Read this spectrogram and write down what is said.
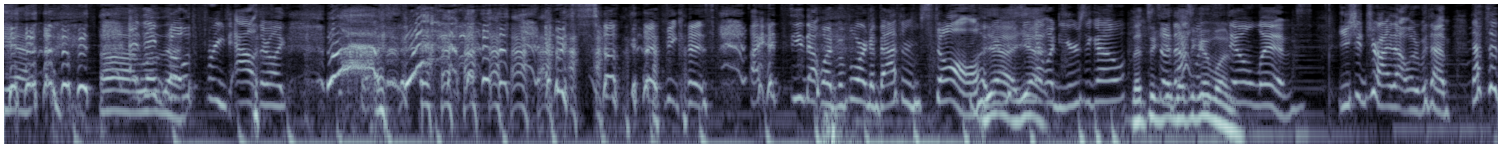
Yeah. Oh, and they that. both freaked out they're like "Ah!" it was so good because i had seen that one before in a bathroom stall Have you Yeah, yeah. that one years ago That's a so good- that that's a good one. still lives you should try that one with them. That's a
